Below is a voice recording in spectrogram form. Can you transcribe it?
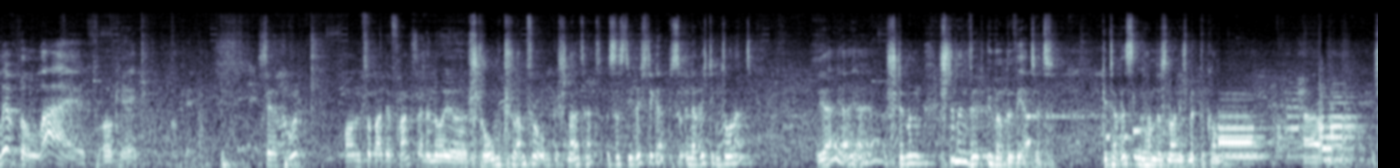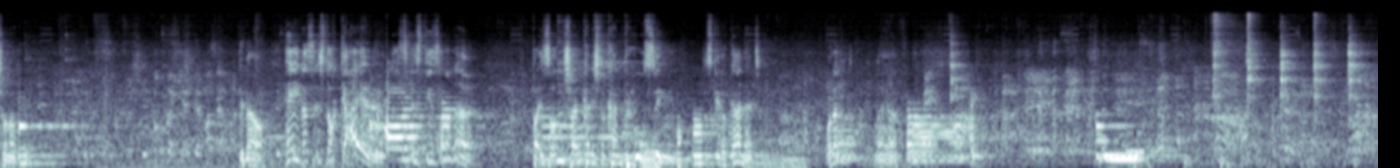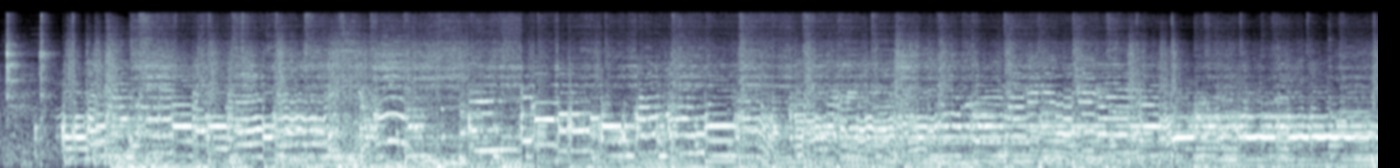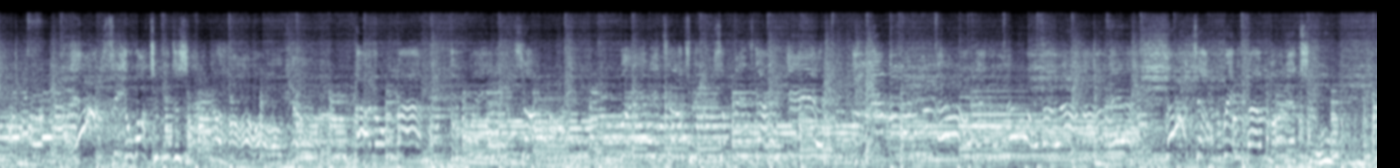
Live the life. Okay. Okay. Sehr cool. Und sobald der Frank seine neue Stromklampfe umgeschnallt hat, ist es die richtige? Bist du in der richtigen Tonart? Ja, ja, ja, ja. Stimmen, Stimmen wird überbewertet. Gitarristen haben das noch nicht mitbekommen. Aber schon okay. Genau. Hey, das ist doch geil. Das ist die Sonne. Bei Sonnenschein kann ich doch keinen Blues singen. Das geht doch gar nicht. Oder? Oh. Uhul.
